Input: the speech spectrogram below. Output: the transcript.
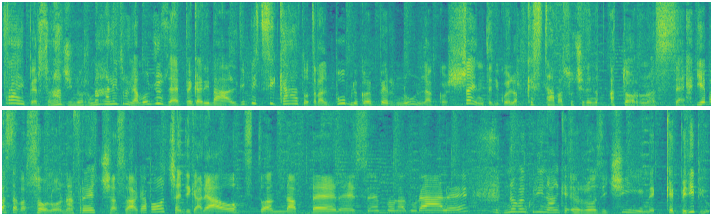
Tra i personaggi normali troviamo Giuseppe Garibaldi, pizzicato tra il pubblico e per nulla cosciente di quello che stava succedendo attorno a sé. Gli bastava solo una freccia sulla capoccia a indicare ah oh, sto bene, sembro naturale. Nuova inquilina anche Rosicine, che per di più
